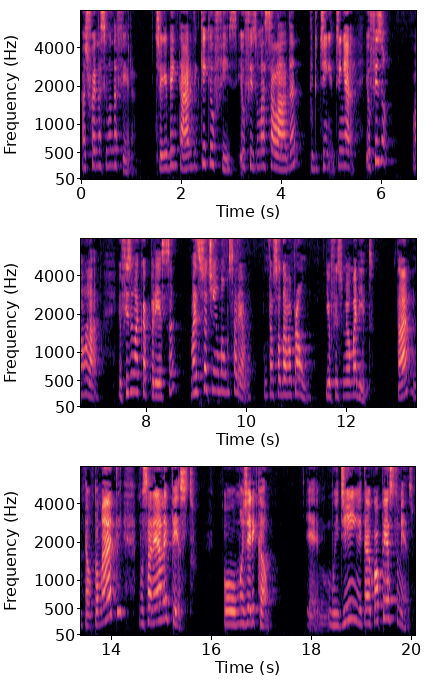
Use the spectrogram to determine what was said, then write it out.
acho que foi na segunda-feira. Cheguei bem tarde, o que que eu fiz? Eu fiz uma salada, porque tinha, tinha eu fiz um, vamos lá, eu fiz uma capressa, mas só tinha uma mussarela, então só dava para um. E eu fiz pro meu marido tá? Então, tomate, mussarela e pesto, ou manjericão, é, moidinho e tal, qual pesto mesmo.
